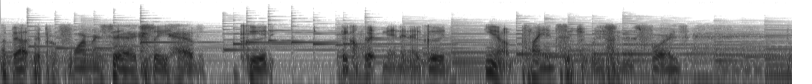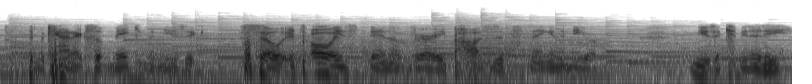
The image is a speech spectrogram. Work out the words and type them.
about the performers to actually have good equipment and a good, you know, playing situation as far as the mechanics of making the music. So it's always been a very positive thing in the New York music community.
